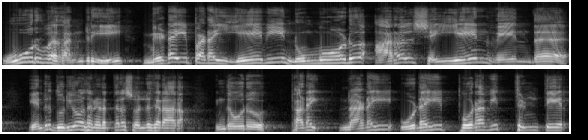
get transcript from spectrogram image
ஊர்வதன்றி மிடைப்படை ஏவி நும்மோடு அறல் செய்யேன் வேந்த என்று துரியோதனிடத்துல சொல்லுகிறாராம். இந்த ஒரு படை நடை உடை புறவி திண்தேர்.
